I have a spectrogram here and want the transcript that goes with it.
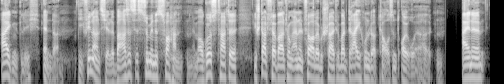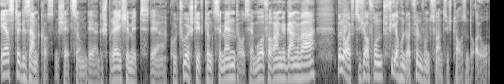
eigentlich ändern. Die finanzielle Basis ist zumindest vorhanden. Im August hatte die Stadtverwaltung einen Förderbescheid über 300.000 Euro erhalten. Eine erste Gesamtkostenschätzung der Gespräche mit der Kulturstiftung Zement aus Hermoor vorangegangen war, beläuft sich auf rund 425.000 Euro.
